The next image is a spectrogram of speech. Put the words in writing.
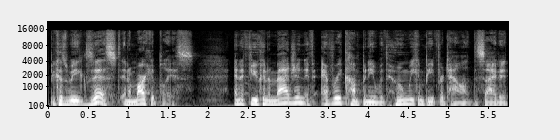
because we exist in a marketplace. And if you can imagine if every company with whom we compete for talent decided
